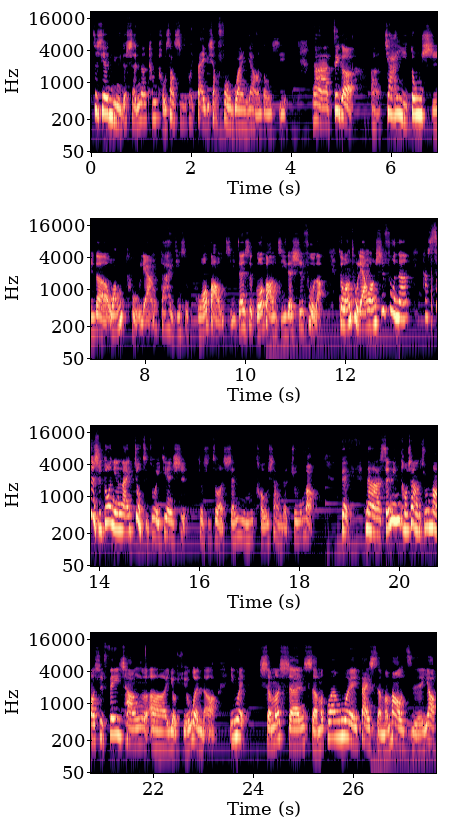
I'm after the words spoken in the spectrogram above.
这些女的神呢？她们头上是不是会戴一个像凤冠一样的东西？那这个呃嘉义东石的王土良，他已经是国宝级，真是国宝级的师傅了。这王土良王师傅呢，他四十多年来就只做一件事，就是做神明头上的珠帽。对，那神明头上的珠帽是非常呃有学问的啊，因为。什么神、什么官位戴什么帽子，要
